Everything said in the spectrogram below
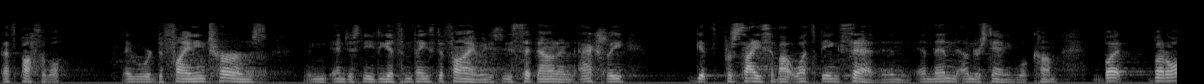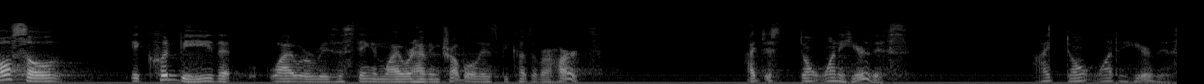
that's possible. Maybe we're defining terms and, and just need to get some things defined. We just need to sit down and actually get precise about what's being said and, and then understanding will come. But, but also, it could be that why we're resisting and why we're having trouble is because of our hearts. I just don't want to hear this. I don't want to hear this.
